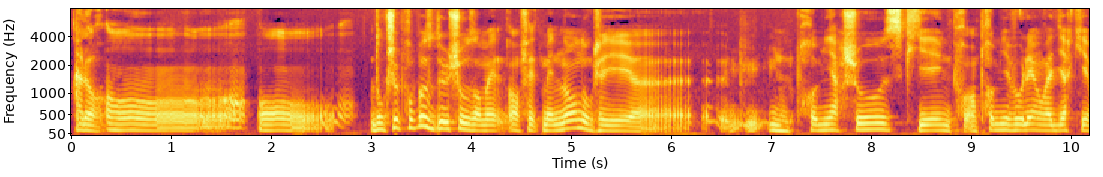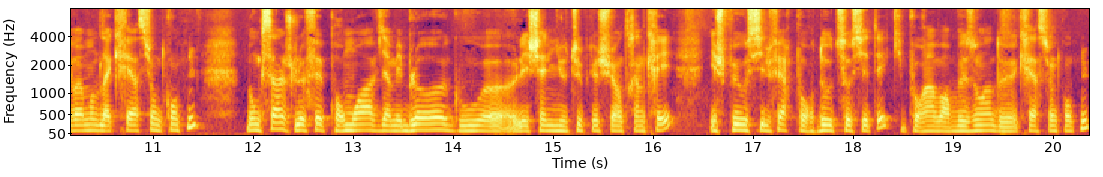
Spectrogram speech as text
Alors, en, en, donc je propose deux choses en, fait maintenant. Donc j'ai euh, une première chose qui est un premier volet, on va dire, qui est vraiment de la création de contenu. Donc ça, je le fais pour moi via mes blogs ou euh, les chaînes YouTube que je suis en train de créer. Et je peux aussi le faire pour d'autres sociétés qui pourraient avoir besoin de création de contenu.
